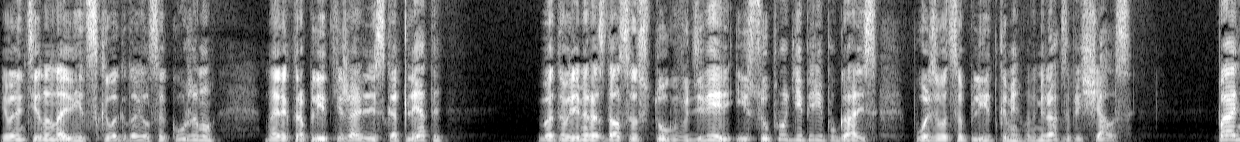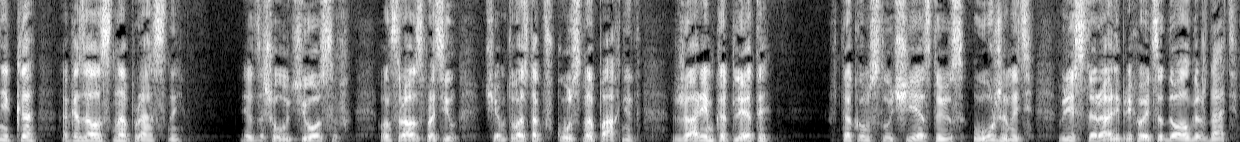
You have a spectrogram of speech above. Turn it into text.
и Валентина Новицкого готовился к ужину, на электроплитке жарились котлеты. В это время раздался стук в дверь, и супруги перепугались, пользоваться плитками в номерах запрещалось. Паника оказалась напрасной. Это зашел Утесов. Он сразу спросил, чем-то у вас так вкусно пахнет. Жарим котлеты. В таком случае я остаюсь ужинать, в ресторане приходится долго ждать.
